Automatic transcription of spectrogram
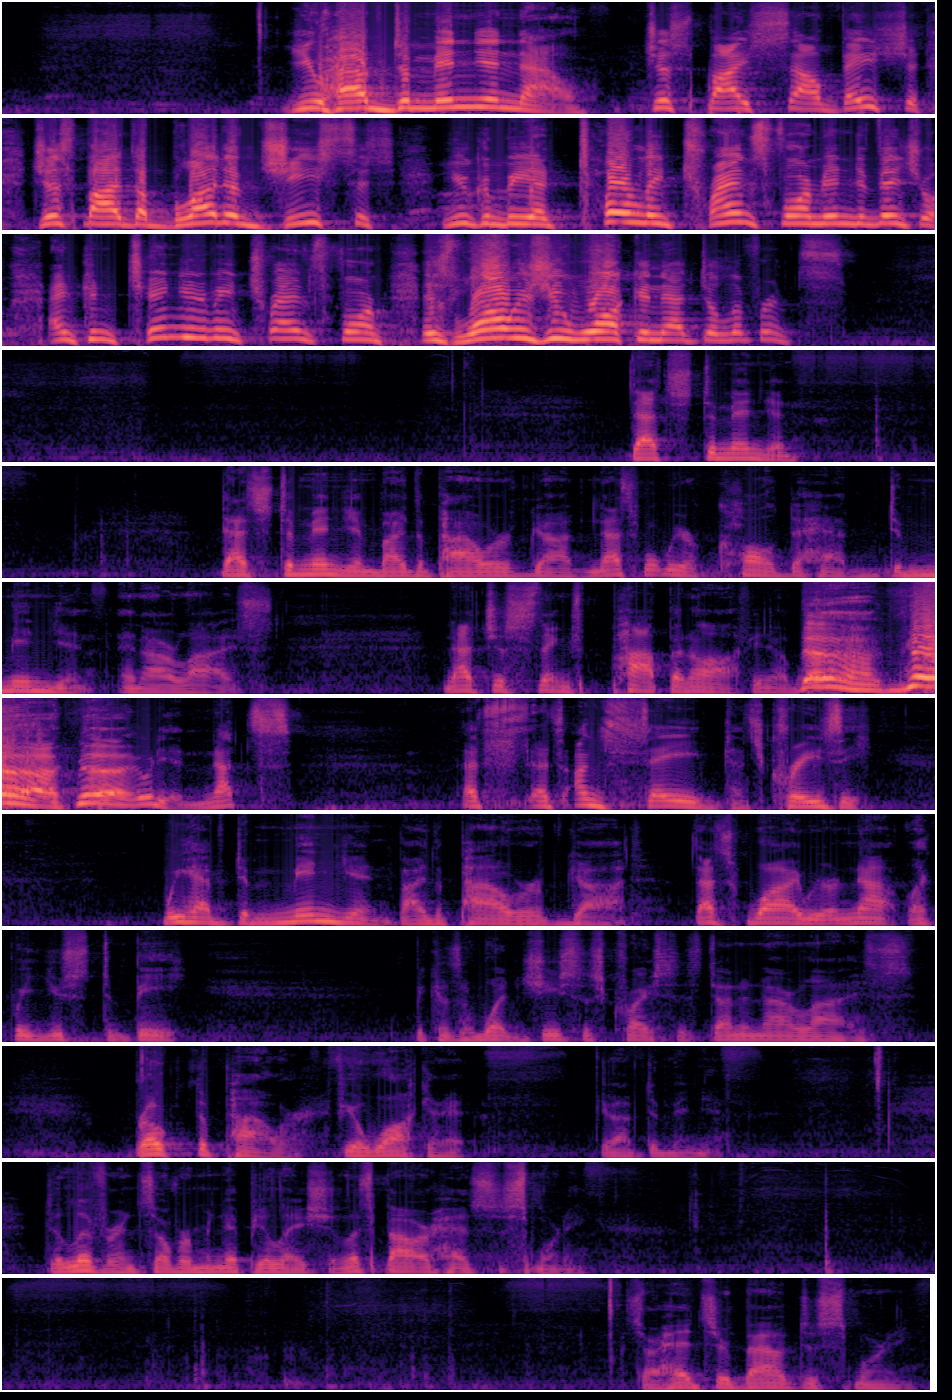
You have dominion now just by salvation, just by the blood of Jesus, you can be a totally transformed individual and continue to be transformed as long as you walk in that deliverance. That's dominion. That's dominion by the power of God. And that's what we are called to have dominion in our lives. Not just things popping off, you know. What are you, nuts? That's, that's unsaved. That's crazy. We have dominion by the power of God. That's why we are not like we used to be. because of what Jesus Christ has done in our lives. Broke the power. If you'll walk in it, you have dominion. Deliverance over manipulation. Let's bow our heads this morning. So our heads are bowed this morning.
